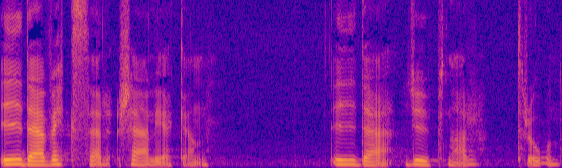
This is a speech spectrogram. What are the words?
I det växer kärleken. I det djupnar tron.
